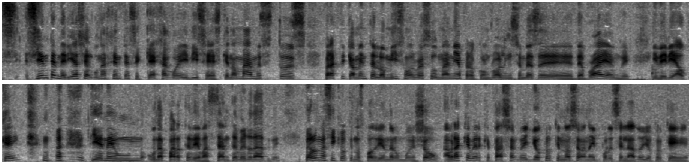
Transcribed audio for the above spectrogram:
sí, entendería si alguna gente se queja, güey, y dice, es que no mames, esto es prácticamente lo mismo de WrestleMania, pero con Rollins en vez de, de Brian, güey. Y diría, ok, tiene un, una parte de bastante verdad, güey. Pero aún así creo que nos podrían dar un buen show. Habrá que ver qué pasa, güey. Yo creo que no se van a ir por ese lado. Yo creo que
